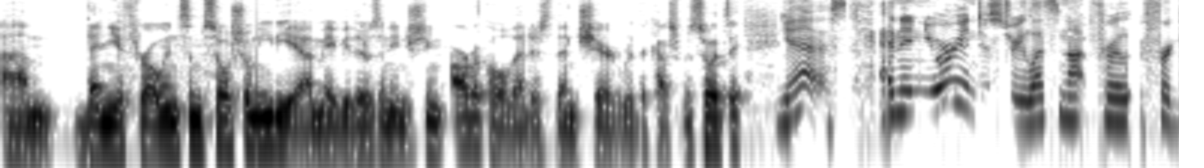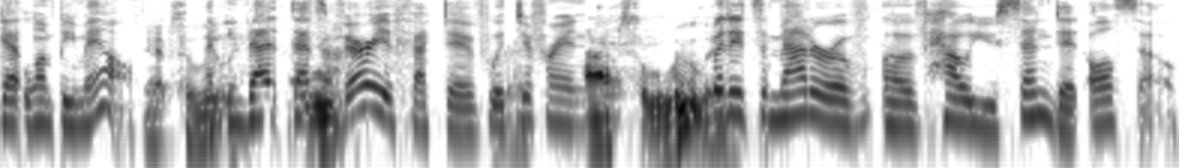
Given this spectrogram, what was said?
Um, then you throw in some social media. Maybe there's an interesting article that is then shared with the customer. So it's a, yes, and in your industry, let's not for, forget lumpy mail. Absolutely, I mean that that's very effective with right. different. Absolutely, but it's a matter of of how you send it. Also,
